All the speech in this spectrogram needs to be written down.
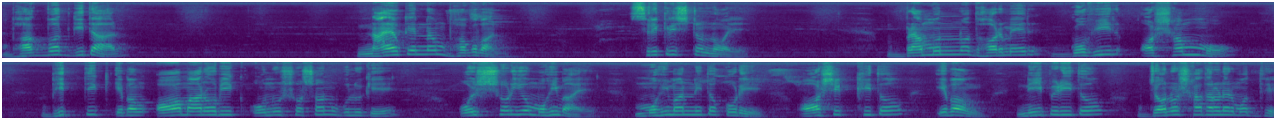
ভগবদ্গীতার গীতার নায়কের নাম ভগবান। শ্রীকৃষ্ণ নয়। ব্রাহ্মণ্য ধর্মের গভীর অসাম্য ভিত্তিক এবং অমানবিক অনুশোষণগুলোকে ঐশ্বরীয় মহিমায় মহিমান্বিত করে অশিক্ষিত এবং নিপীড়িত জনসাধারণের মধ্যে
